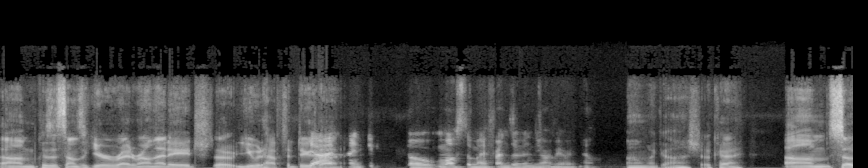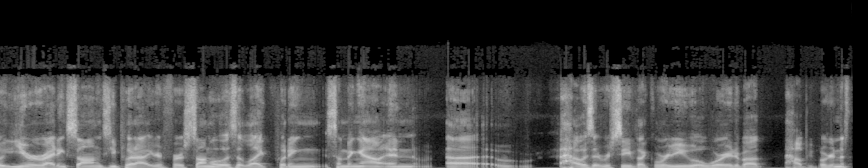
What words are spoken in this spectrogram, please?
because it sounds like you're right around that age, so you would have to do yeah, that. 19, so most of my friends are in the army right now. Oh my gosh. Okay. Um, so you were writing songs. You put out your first song. What was it like putting something out, and uh, how was it received? Like, were you worried about how people are going to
